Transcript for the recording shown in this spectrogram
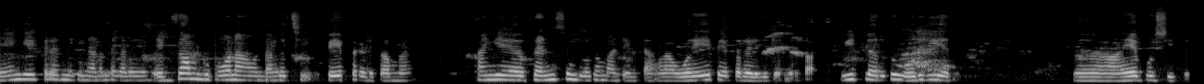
ஏன் கேக்குற? இன்னைக்கு நடந்த கதைய? எக்ஸாமுக்கு போனா அவன் தங்கச்சி பேப்பர் எடுக்காம. அங்கே ஃப்ரெண்ட்ஸும் கொடுக்க மாட்டேன்ட்டாங்களா? ஒரே பேப்பர் எழுதிட்டு வந்திருக்கா. வீட்டுல இருக்கு ஒரு வியர் ஏ போர் ஷீட்டு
